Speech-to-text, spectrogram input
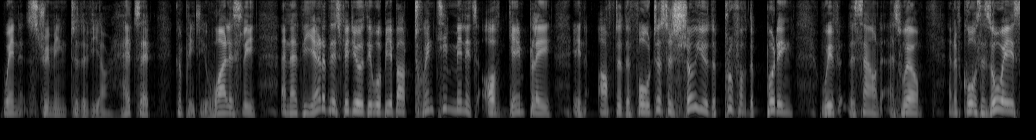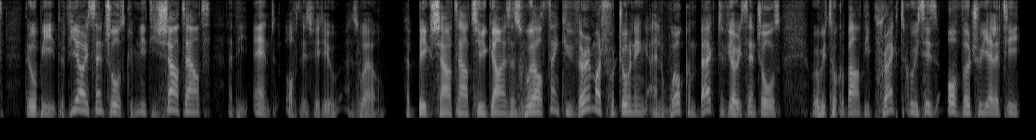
when streaming to the VR headset completely wirelessly. And at the end of this video, there will be about 20 minutes of gameplay in After the Fall, just to show you the proof of the pudding with the sound as well. And of course, as always, there will be the VR Essentials community shoutouts at the end of this video as well. A big shout out to you guys as well. Thank you very much for joining and welcome back to VR Essentials, where we talk about the practical uses of virtual reality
